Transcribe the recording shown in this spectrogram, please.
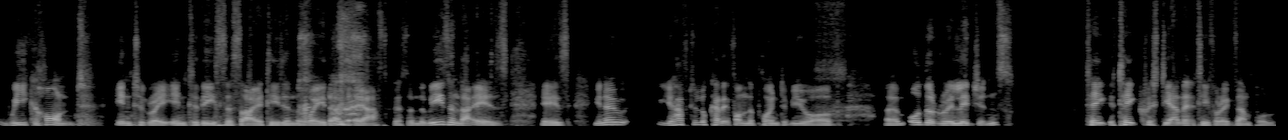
we can't integrate into these societies in the way that they ask us, and the reason that is is you know you have to look at it from the point of view of um, other religions. Take take Christianity for example.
